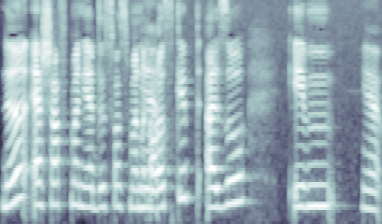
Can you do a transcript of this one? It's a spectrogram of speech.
ne, erschafft man ja das, was man ja. rausgibt. Also eben ja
